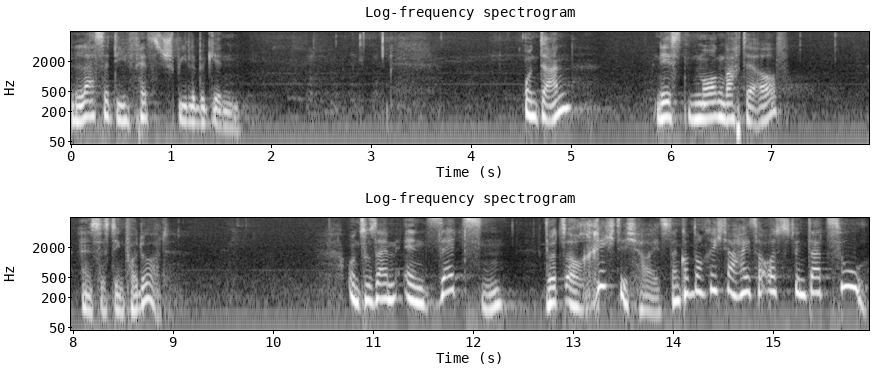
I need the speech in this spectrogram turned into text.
Lasse die Festspiele beginnen. Und dann, nächsten Morgen wacht er auf, dann ist das Ding verdorrt. Und zu seinem Entsetzen wird es auch richtig heiß. Dann kommt noch richtig heißer Ostwind dazu.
